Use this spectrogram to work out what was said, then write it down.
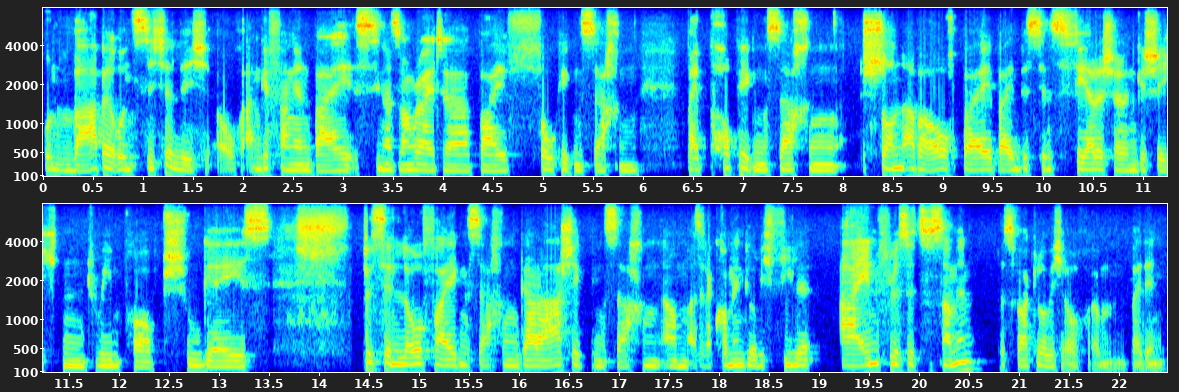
und war bei uns sicherlich auch angefangen bei Singer-Songwriter, bei folkigen Sachen, bei poppigen Sachen, schon aber auch bei, bei ein bisschen sphärischeren Geschichten, Dream Pop, Shoegaze, bisschen lo-fiigen Sachen, garagigen Sachen. Ähm, also da kommen, glaube ich, viele Einflüsse zusammen. Das war, glaube ich, auch ähm, bei, den,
